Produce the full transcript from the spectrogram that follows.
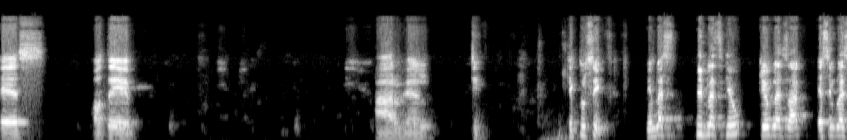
S. অতএব আর ভেল টি ঠিক plus plus Q Q plus R S implies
